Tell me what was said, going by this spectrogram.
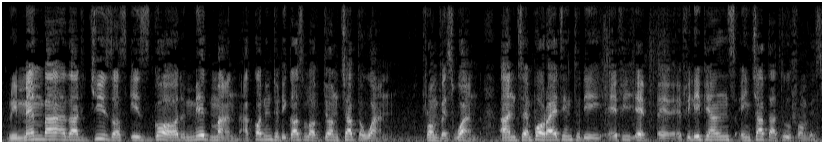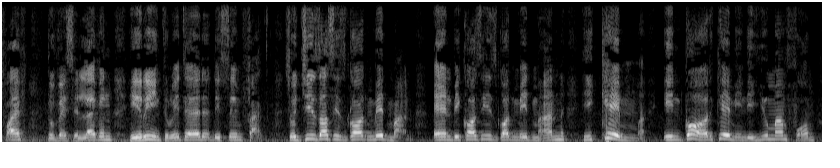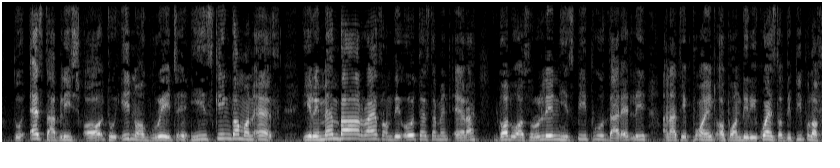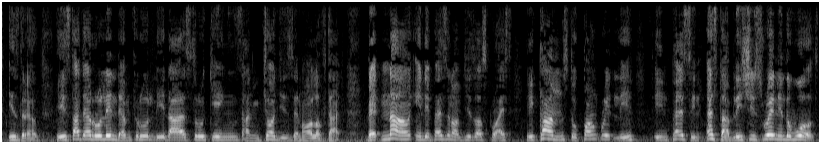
Remember that Jesus is God made man according to the Gospel of John chapter 1 from verse 1. And St. Paul writing to the uh, uh, Philippians in chapter 2 from verse 5 to verse 11, he reiterated the same fact. So Jesus is God made man. And because he is God made man, he came in God, came in the human form to establish or to inaugurate his kingdom on earth. You remember right from the Old Testament era, God was ruling his people directly and at a point upon the request of the people of Israel, he started ruling them through leaders, through kings and judges and all of that. But now in the person of Jesus Christ, he comes to concretely in person establish his reign in the world.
